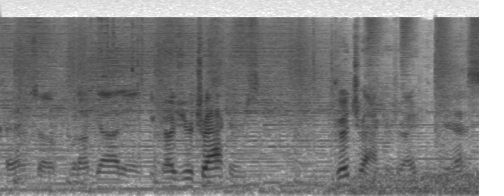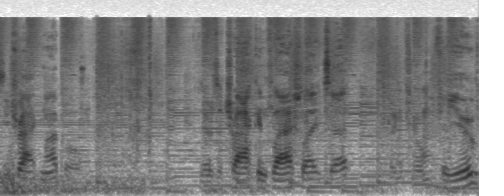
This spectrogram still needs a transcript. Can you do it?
Okay. So what I've got is, because you're trackers, good trackers, right? Yes. You track my bull. There's a tracking flashlight set Thank you. for you.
